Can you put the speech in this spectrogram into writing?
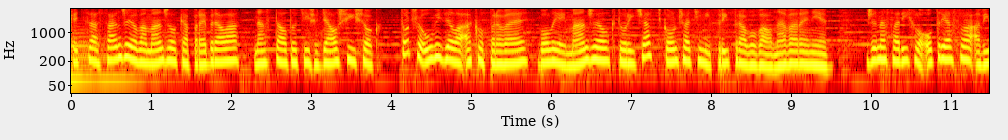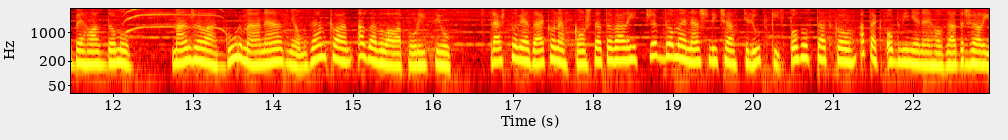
Keď sa Sanjayova manželka prebrala, nastal totiž ďalší šok. To, čo uvidela ako prvé, bol jej manžel, ktorý časť končatiny pripravoval na varenie. Žena sa rýchlo otriasla a vybehla z domu. Manžela Gurmána v ňom zamkla a zavolala políciu. Stražcovia zákona skonštatovali, že v dome našli časť ľudských pozostatkov a tak obvineného zadržali.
